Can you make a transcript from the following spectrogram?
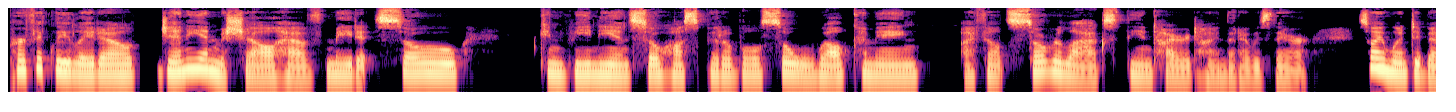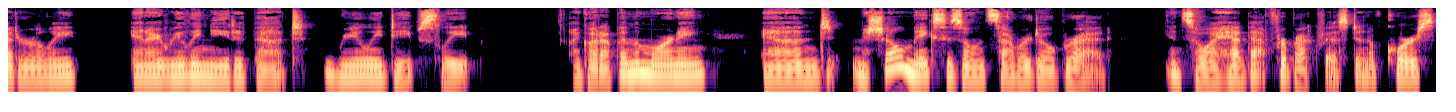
perfectly laid out. Jenny and Michelle have made it so convenient, so hospitable, so welcoming. I felt so relaxed the entire time that I was there. So I went to bed early and I really needed that really deep sleep. I got up in the morning and Michelle makes his own sourdough bread. And so I had that for breakfast. And of course,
